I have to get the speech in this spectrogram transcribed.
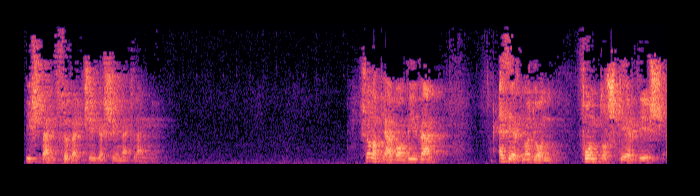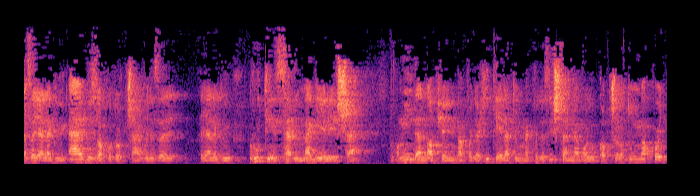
Isten szövetségesének lenni. És alapjában véve ezért nagyon fontos kérdés ez a jellegű elbizakodottság, vagy ez a jellegű rutinszerű megélése a mindennapjainknak, vagy a hitéletünknek, vagy az Istennel való kapcsolatunknak, hogy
